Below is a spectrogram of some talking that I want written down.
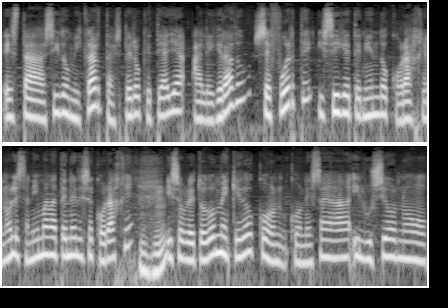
Esta ha sido mi carta, espero que te haya alegrado, sé fuerte y sigue teniendo coraje, ¿no? Les animan a tener ese coraje y sobre todo me quedo con, con, esa ilusión o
